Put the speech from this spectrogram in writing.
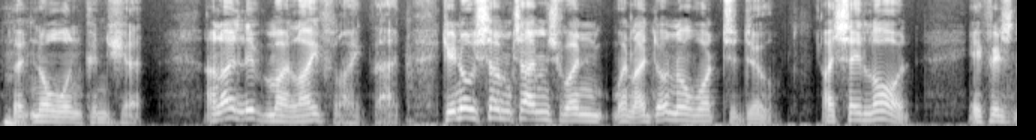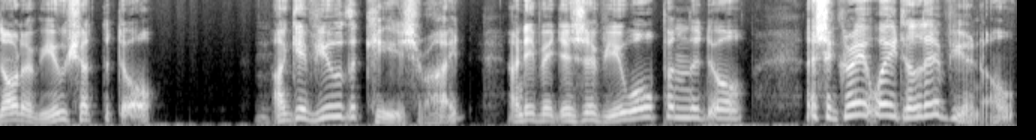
hmm. that no one can shut. And I live my life like that. Do you know, sometimes when, when I don't know what to do, I say, Lord, if it's not of you, shut the door. Hmm. I give you the keys, right? And if it is of you, open the door. That's a great way to live, you know.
